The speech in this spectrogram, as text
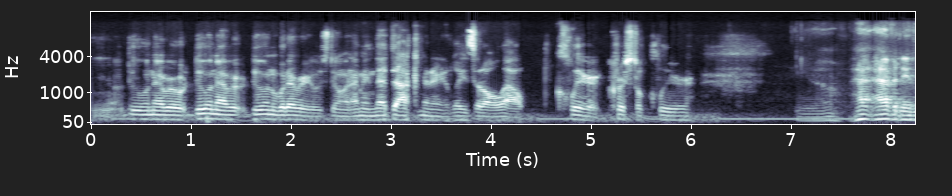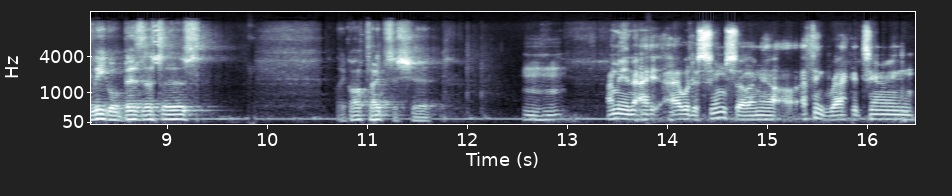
you know, doing whatever, doing ever, doing whatever he was doing. I mean, that documentary lays it all out, clear, crystal clear. You know, ha- having illegal businesses, like all types of shit. Mm-hmm. I mean, I, I would assume so. I mean, I, I think racketeering,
